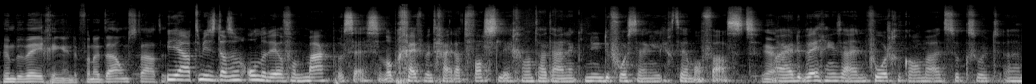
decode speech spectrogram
hun bewegingen. En vanuit daar ontstaat het. Ja, tenminste, dat is een onderdeel van het maakproces. En op een gegeven moment ga je dat vastleggen, want uiteindelijk nu de voorstelling ligt helemaal vast. Ja. Maar de bewegingen zijn voortgekomen uit zulke soort ehm,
